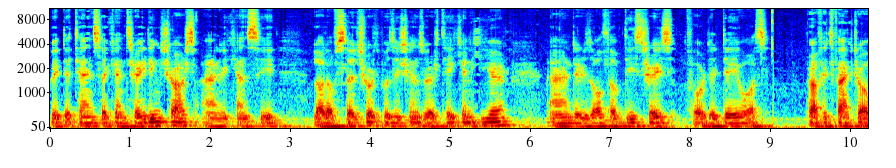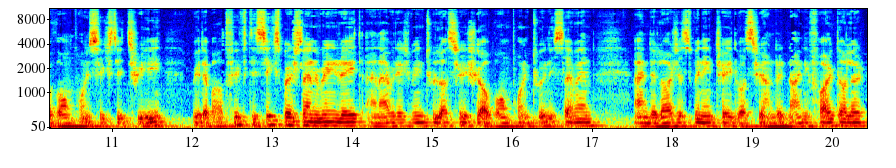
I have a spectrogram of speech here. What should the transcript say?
with the 10 second trading charts and we can see a lot of sell short positions were taken here and the result of these trades for the day was profit factor of 1.63 with about 56% win rate and average win to loss ratio of 1.27 and the largest winning trade was $395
